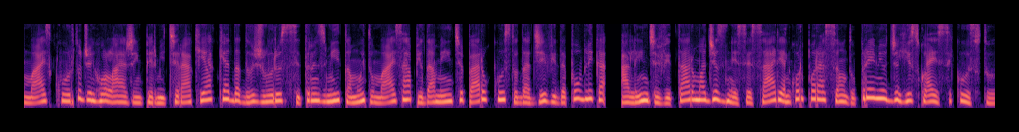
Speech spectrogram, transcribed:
mais curto de rolagem permitirá que a queda dos juros se transmita muito mais rapidamente para o custo da dívida pública, além de evitar uma desnecessária incorporação do prêmio de risco a esse custo.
